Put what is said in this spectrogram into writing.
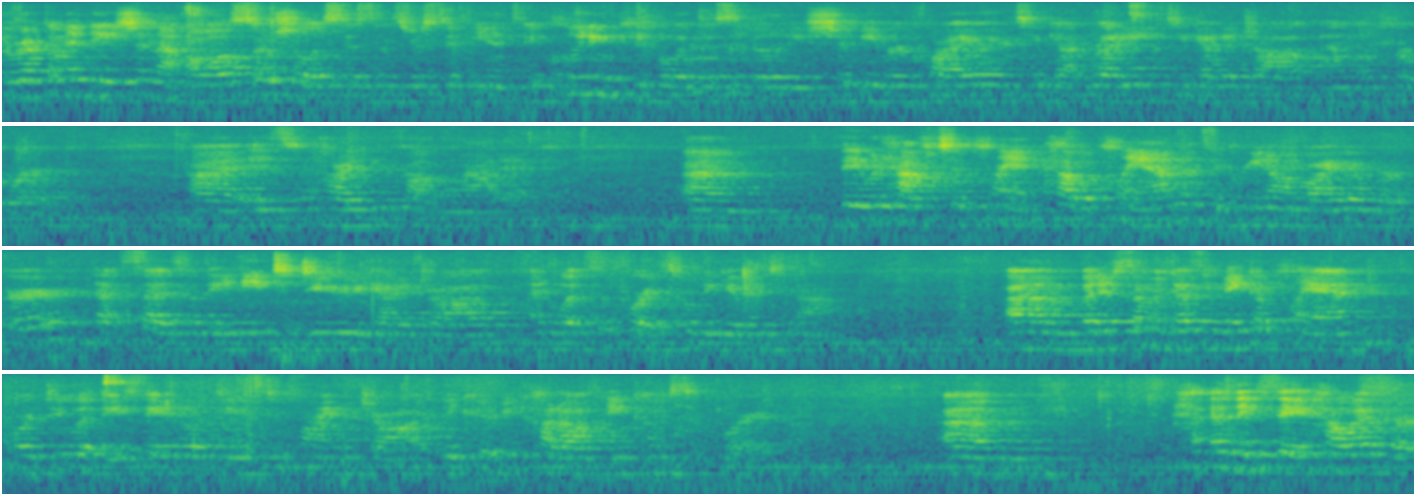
The recommendation that all social assistance recipients, including people with disabilities, should be required to get ready to get a job and look for work uh, is highly problematic. Um, they would have to plan, have a plan that's agreed on by their worker that says what they need to do to get a job and what supports will be given to them. Um, but if someone doesn't make a plan or do what they say they'll do to find a job, they could be cut off income support. Um, and they say, however,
